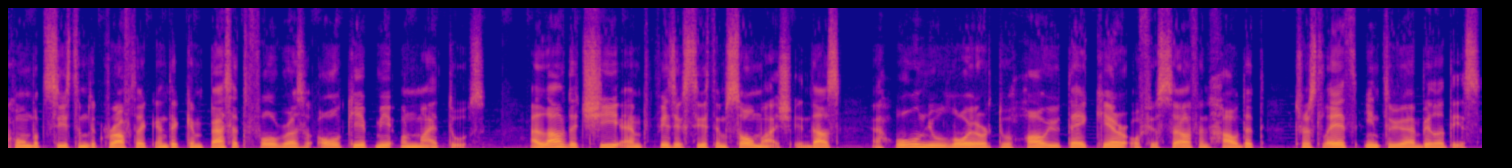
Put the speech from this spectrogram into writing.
combat system, the crafting, and the composite followers all keep me on my toes. I love the chi and physics system so much. It does a whole new layer to how you take care of yourself and how that translates into your abilities.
